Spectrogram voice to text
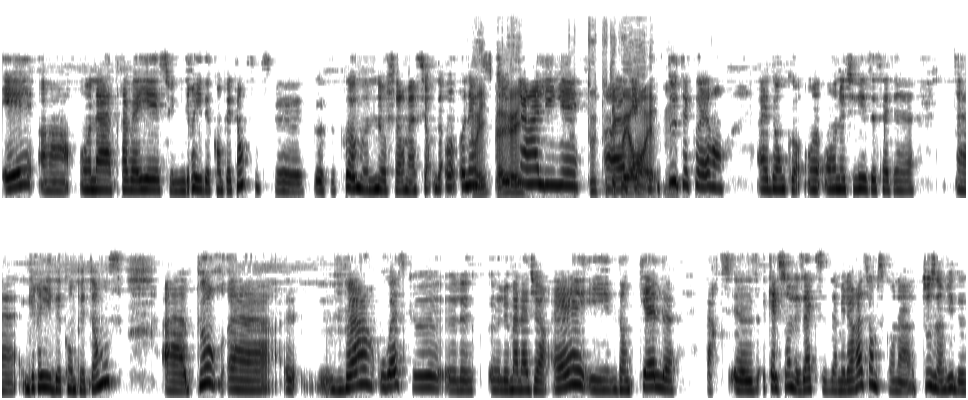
Et euh, on a travaillé sur une grille de compétences parce que, comme nos formations, on est super alignés. Tout, tout, est cohérent. Tout est cohérent. donc, on, on, utilise cette euh, euh, grille de compétences euh, pour euh, voir où est-ce que le, le, manager est et dans quelle partie, quels sont les axes d'amélioration parce qu'on a tous envie de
